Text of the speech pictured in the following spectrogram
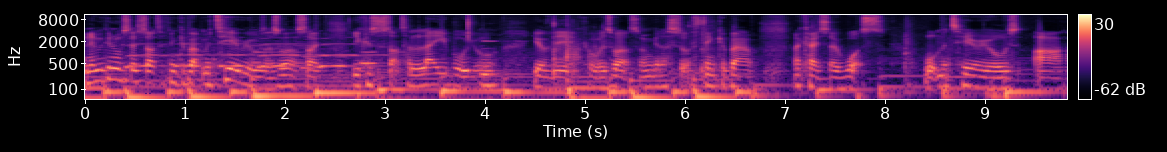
And then we can also start to think about materials as well. So you can start to label your your vehicle as well. So I'm going to sort of think about okay, so what's what materials are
